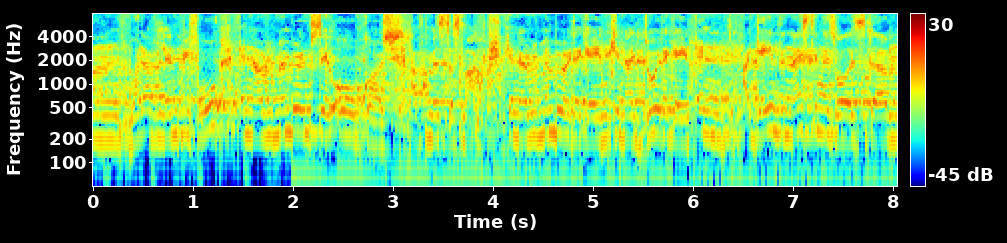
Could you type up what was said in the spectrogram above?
um, what I've learned before, and now remembering to say, oh gosh, I've missed this mark. Can I remember it again? Can I do it again? And again, the nice thing as well is the, um,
